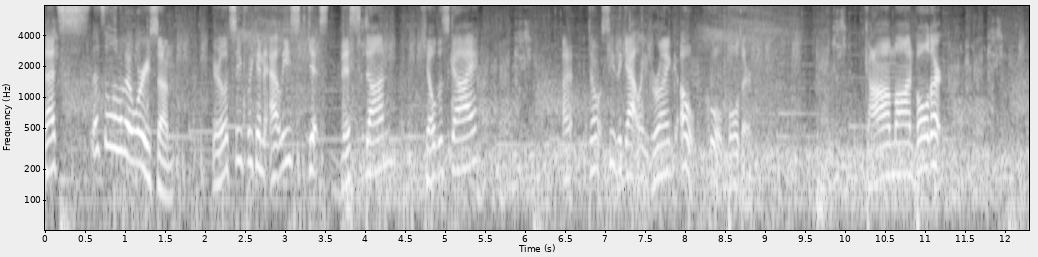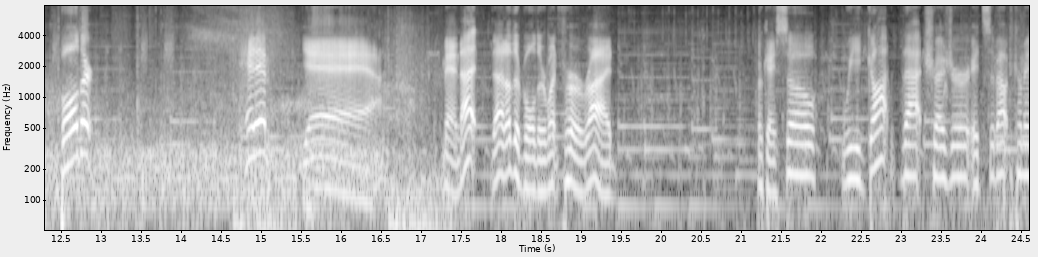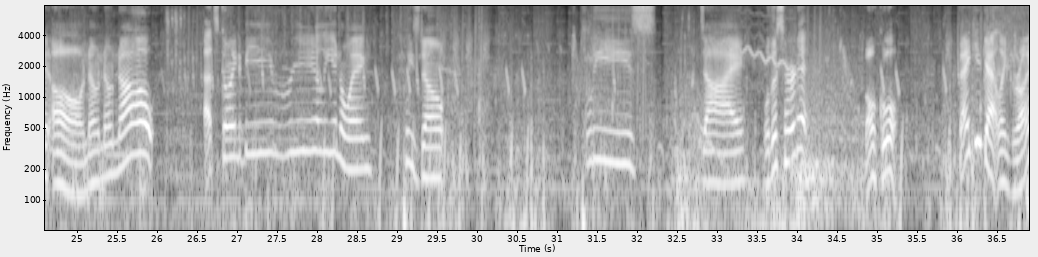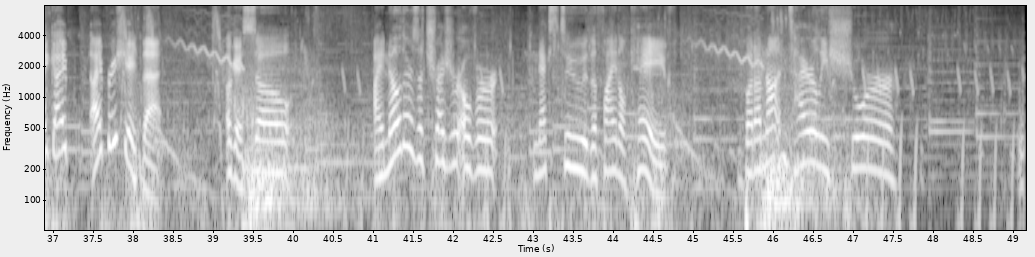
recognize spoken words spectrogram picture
That's that's a little bit worrisome. Here, let's see if we can at least get this done. Kill this guy. I don't see the Gatling Groink. Oh, cool, Boulder. Come on, Boulder. Boulder. Hit him. Yeah. Man, that, that other boulder went for a ride. Okay, so we got that treasure. It's about to come in. Oh, no, no, no. That's going to be really annoying. Please don't. Please die. Will this hurt it? Oh, cool. Thank you, Gatling Groink. I, I appreciate that. Okay, so I know there's a treasure over next to the final cave, but I'm not entirely sure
